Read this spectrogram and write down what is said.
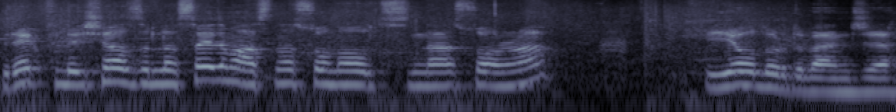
Direkt flash'ı hazırlasaydım aslında son ultisinden sonra iyi olurdu bence.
